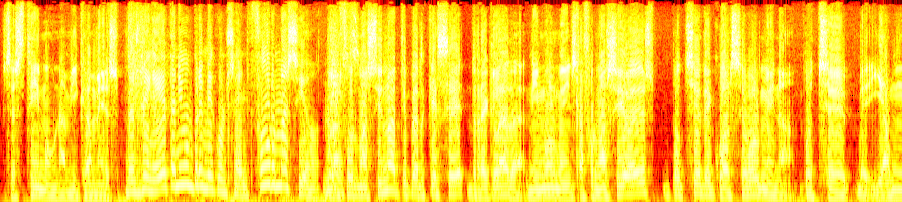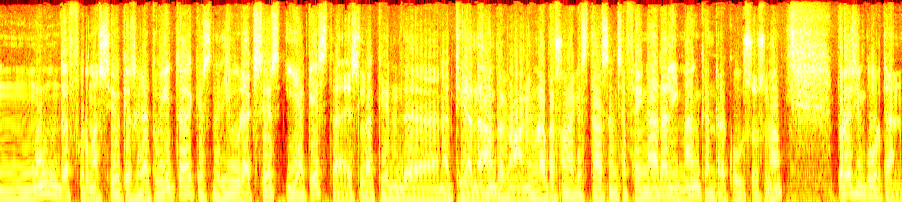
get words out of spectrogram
s'estima una mica més Doncs vinga, ja teniu un primer consell, formació La més. formació no té per què ser reglada, ni molt menys. La formació és, pot ser de qualsevol mena. Pot ser, bé, hi ha un munt de formació que és gratuïta, que és de lliure accés, i aquesta és la que hem d'anar tirant endavant, perquè normalment una persona que està sense feina ara li manquen recursos, no? Però és important,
